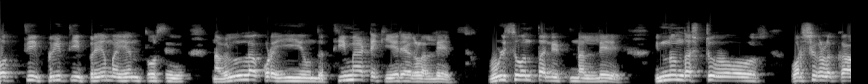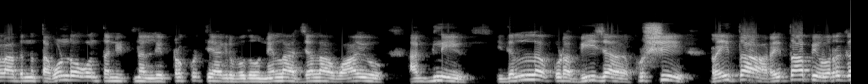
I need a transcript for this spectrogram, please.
ಭಕ್ತಿ, ಪ್ರೀತಿ, ಪ್ರೇಮ ಏನ್ ತೋರಿಸಿದ್ವಿ, ನಾವೆಲ್ಲ ಕೂಡ ಈ ಒಂದು ಥೀಮ್ಯಾಟಿಕ್ ಏರಿಯಾಗಳಲ್ಲಿ, ಉಳಿಸುವಂತ ನಿಟ್ಟಿನಲ್ಲಿ, ಇನ್ನೊಂದಷ್ಟು ವರ್ಷಗಳ ಕಾಲ ಅದನ್ನು ತಗೊಂಡು ಹೋಗುವಂತ ನಿಟ್ಟಿನಲ್ಲಿ ಪ್ರಕೃತಿ ಆಗಿರ್ಬೋದು, ನೆಲ, ಜಲ, ವಾಯು, ಅಗ್ನಿ, ಇದೆಲ್ಲ ಕೂಡ ಬೀಜ, ಕೃಷಿ, ರೈತ, ರೈತಾಪಿ ವರ್ಗ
